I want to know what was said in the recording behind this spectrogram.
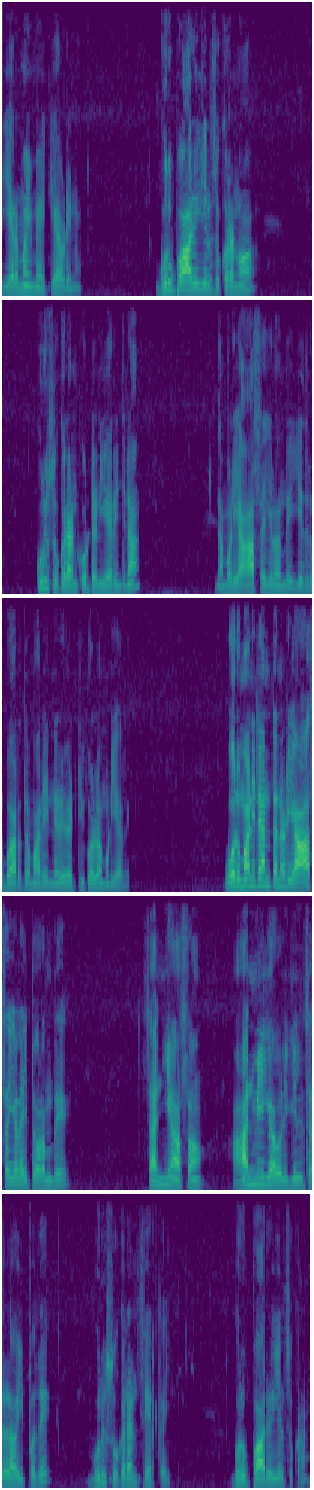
எருமை மேய்க்க அப்படின்னு. குரு பார்வையில் சுக்கரனோ குரு சுக்கரன் கூட்டணியோ இருந்துச்சுன்னா நம்முடைய ஆசைகள் வந்து எதிர்பார்த்த மாதிரி நிறைவேற்றி கொள்ள முடியாது. ஒரு மனிதன் தன்னுடைய ஆசைகளை தொடர்ந்து சந்நியாசம் ஆன்மீக வழியில் செல்ல வைப்பது குரு சுக்கரன் சேர்க்கை. குரு பார்வையில் சுக்கரன்.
